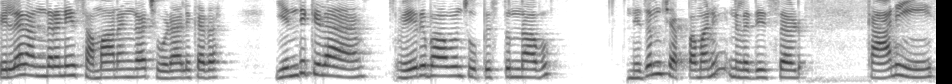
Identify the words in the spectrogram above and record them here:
పిల్లలందరినీ సమానంగా చూడాలి కదా. ఎందుకిలా వేరుభావం చూపిస్తున్నావు? నిజం చెప్పమని నిలదీశాడు. కానీ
